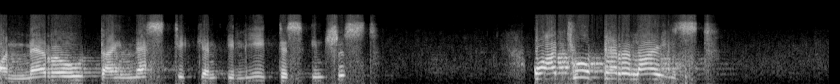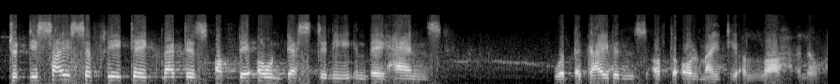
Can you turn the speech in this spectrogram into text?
on narrow dynastic and elitist interest or are too paralyzed to decisively take matters of their own destiny in their hands with the guidance of the Almighty Allah alone.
